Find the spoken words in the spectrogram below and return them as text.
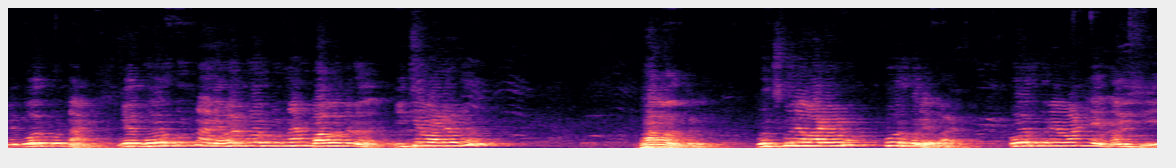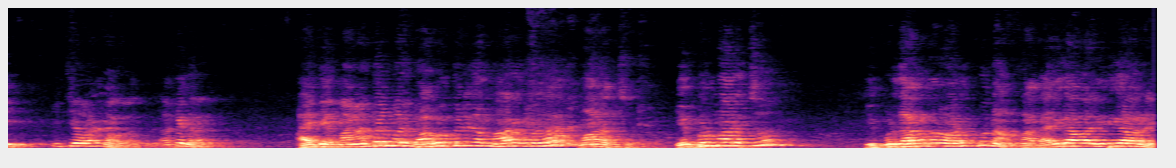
నేను కోరుకుంటున్నాను నేను కోరుకుంటున్నాను ఎవరు కోరుకుంటున్నాను భగవంతుడు. ఇచ్చేవాడెవడు భగవంతుడు. పుచ్చుకునేవాడెవడు కోరుకునేవాడు. కోరుకునేవాడు నేను మనిషి. ఇచ్చేవాడు భగవంతుడు. అంతే కదా? అయితే మనందరం మరి భగవంతుడిగా మారకూడదా? మారచ్చు. ఎప్పుడు మారచ్చు? ఇప్పుడు దాకా మనం అడుగుతున్నాం నాకు అది కావాలి ఇది కావాలి.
